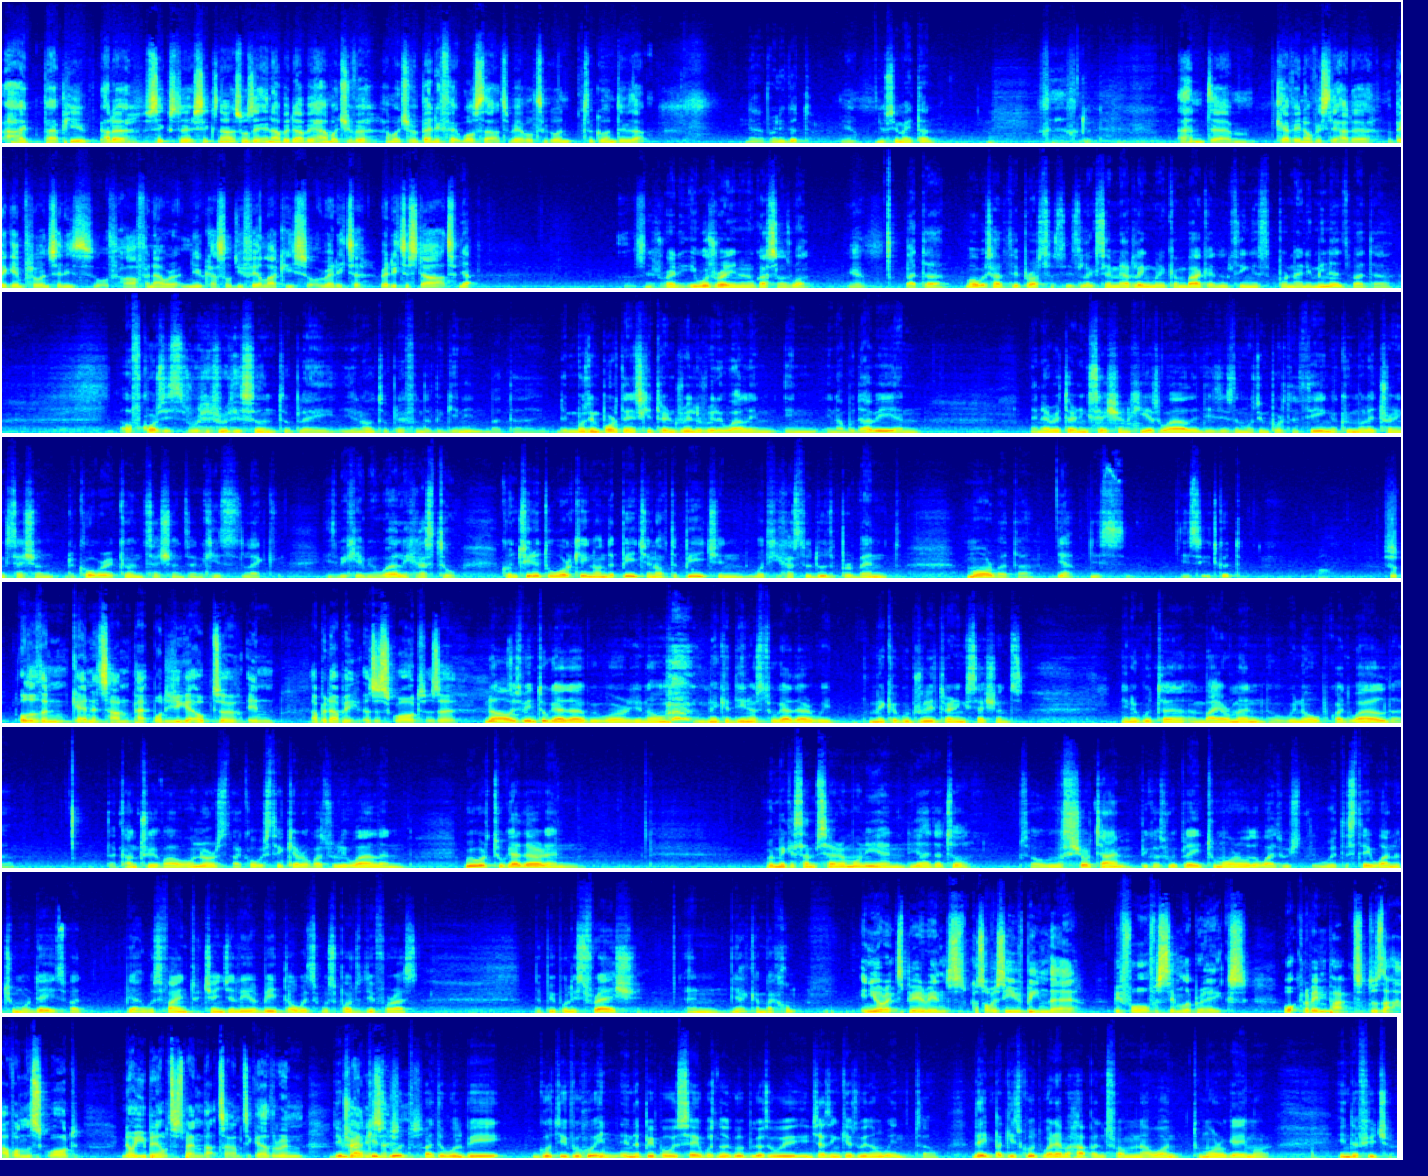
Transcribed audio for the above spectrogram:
Hi, Pep. You had a six to six nights, was it, in Abu Dhabi? How much of a how much of a benefit was that to be able to go and to go and do that? Yeah, really good. Yeah. You see my tongue? good. And um, Kevin obviously had a, a, big influence in his sort of half an hour at Newcastle. Do you feel like he's sort of ready to ready to start? Yeah. He's ready. He was ready in Newcastle as well. Yeah. But uh, always have the process. It's like Sam Erling when he come back. I don't think it's for 90 minutes, but uh, of course it's really really soon to play. You know, to play from the beginning. But uh, the most important is he trained really really well in, in, in Abu Dhabi and and every training session he as well. This is the most important thing. Accumulate training session, recovery sessions, and he's like he's behaving well. He has to continue to working on the pitch and off the pitch and what he has to do to prevent more. But uh, yeah, it's, it's, it's good. other than getting a tan, Pep, what did you get up to in Abu Dhabi as a squad? As a no, it's been together. We were, you know, make a dinners together. We make a good really training sessions in a good uh, environment. We know quite well the, the country of our owners. Like always take care of us really well, and we were together and we make some ceremony, and yeah, that's all. So it was short time because we played tomorrow. Otherwise, we would stay one or two more days. But yeah, it was fine to change a little bit. Always was positive for us. The people is fresh, and yeah, come back home. In your experience, because obviously you've been there before for similar breaks, what kind of impact does that have on the squad? You know, you've been able to spend that time together and the impact is sessions. good, but it will be good if we win, and the people will say it was not good because we just in case we don't win. So the impact is good, whatever happens from now on, tomorrow game or in the future.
